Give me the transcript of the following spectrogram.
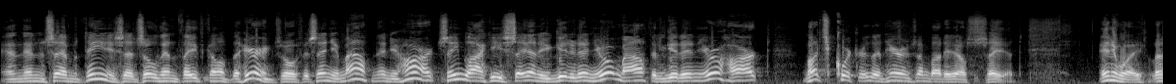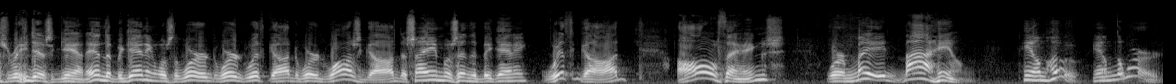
And then in 17, he said, so then faith comes by hearing. So if it's in your mouth and in your heart, seems like he's saying you get it in your mouth, it'll get in your heart much quicker than hearing somebody else say it. Anyway, let's read this again. In the beginning was the Word, the Word with God, the Word was God. The same was in the beginning with God. All things were made by Him. Him who? Him the Word.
